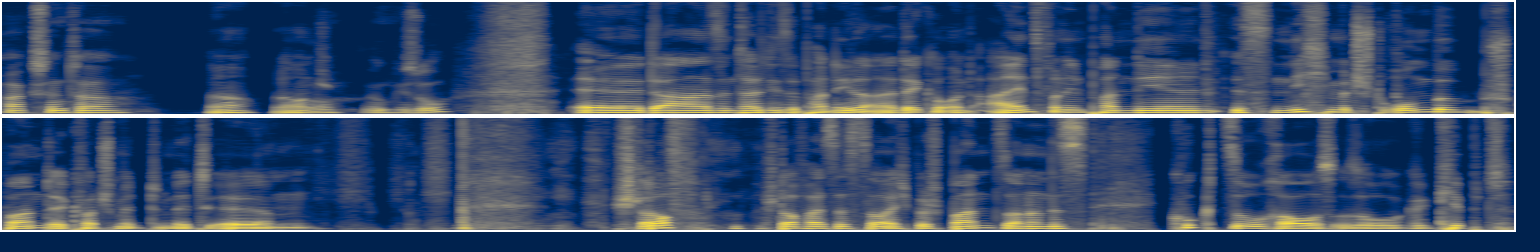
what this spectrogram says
Hackcenter, Ja, Lounge. so, irgendwie so. Äh, da sind halt diese Paneele an der Decke und eins von den Paneelen ist nicht mit Strom be- bespannt, äh Quatsch, mit, mit ähm, Stoff, Stoff heißt das Zeug bespannt, sondern es guckt so raus, so gekippt.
